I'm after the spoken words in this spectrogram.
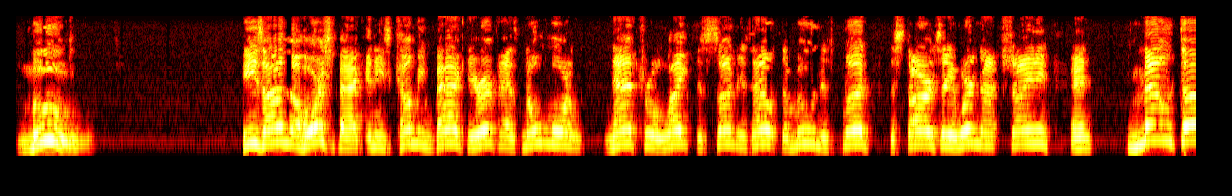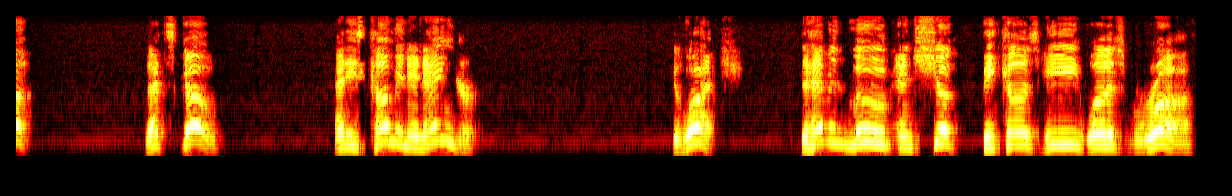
moved. He's on the horseback and he's coming back. The earth has no more natural light. The sun is out. The moon is blood. The stars say, We're not shining. And mount up. Let's go. And he's coming in anger. Because watch. The heavens moved and shook because he was wroth.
